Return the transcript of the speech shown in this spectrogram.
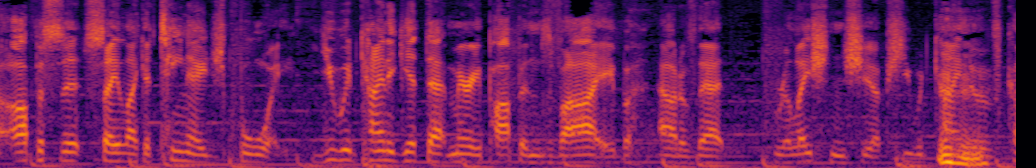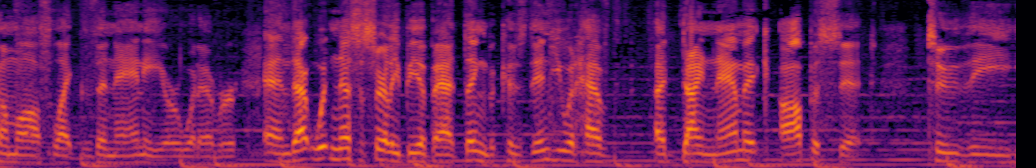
opposite, say, like a teenage boy, you would kind of get that Mary Poppins vibe out of that relationship. She would kind Mhm. of come off like the nanny or whatever. And that wouldn't necessarily be a bad thing because then you would have a dynamic opposite to the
